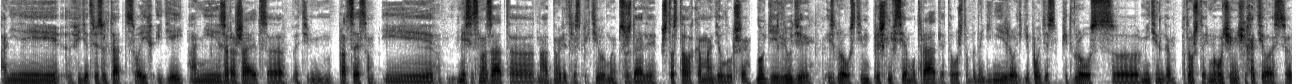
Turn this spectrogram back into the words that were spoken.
они видят результат своих идей, они заражаются этим процессом. И месяц назад э, на одной ретроспективе мы обсуждали, что стало в команде лучше. Многие люди из Growth Team пришли в 7 утра для того, чтобы нагенерировать гипотез Pit Growth э, митингом, потому что им очень-очень хотелось э,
